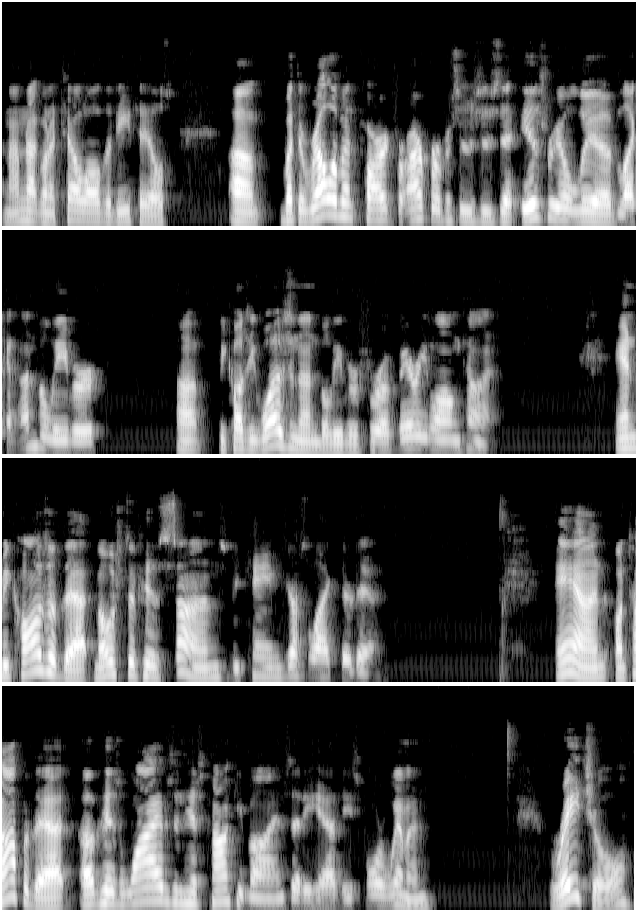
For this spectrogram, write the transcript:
And I'm not going to tell all the details. Um, but the relevant part for our purposes is that Israel lived like an unbeliever uh, because he was an unbeliever for a very long time. And because of that, most of his sons became just like their dad. And on top of that, of his wives and his concubines that he had, these four women, Rachel,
